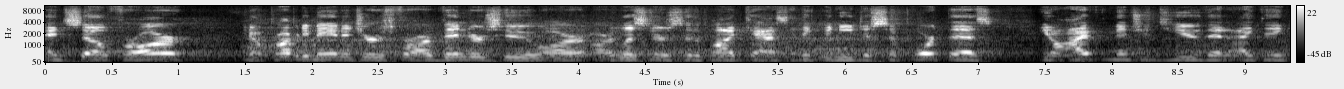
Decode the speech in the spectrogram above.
And so for our you know property managers, for our vendors who are our listeners to the podcast, I think we need to support this. You know, I've mentioned to you that I think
